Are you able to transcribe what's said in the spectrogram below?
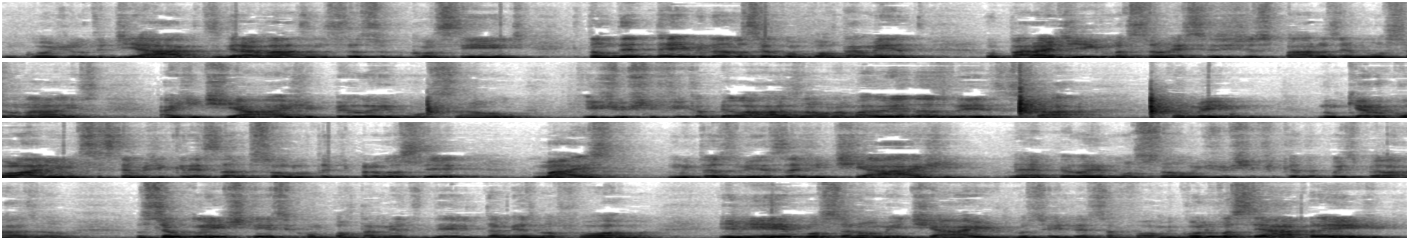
um conjunto de hábitos gravados no seu subconsciente que estão determinando o seu comportamento. O paradigma são esses disparos emocionais. A gente age pela emoção e justifica pela razão, na maioria das vezes, tá? Também não quero colar nenhum sistema de crença absoluta aqui para você, mas muitas vezes a gente age né, pela emoção e justifica depois pela razão. O seu cliente tem esse comportamento dele da mesma forma. Ele emocionalmente age com você dessa forma. E quando você aprende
